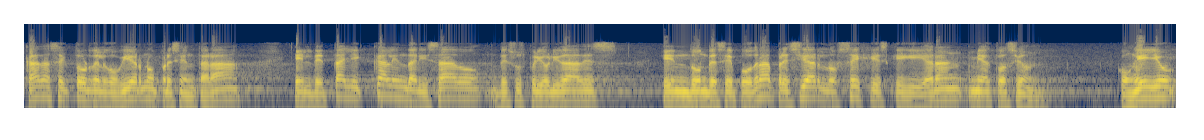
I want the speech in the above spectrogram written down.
cada sector del Gobierno presentará el detalle calendarizado de sus prioridades, en donde se podrá apreciar los ejes que guiarán mi actuación. Con ello,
